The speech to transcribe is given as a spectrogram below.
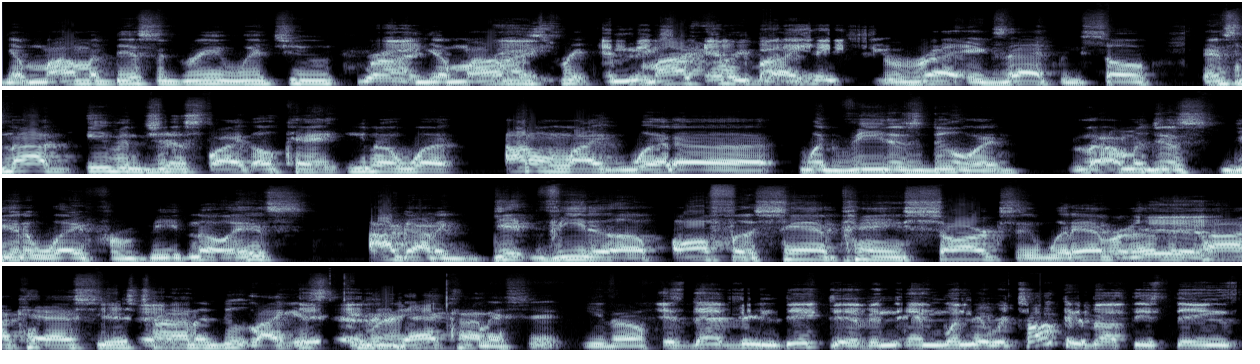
your mama disagree with you, right. your mama's right. free, And make my sure everybody like, hates you. Right, exactly. So it's not even just like, okay, you know what? I don't like what uh what Vita's doing. I'm gonna just get away from Vita. No, it's I gotta get Vita up off of Champagne Sharks and whatever other Yeah. podcast she's Yeah. trying to do. Like it's Yeah. Right. that kind of shit, you know? is that vindictive. And and when they were talking about these things,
